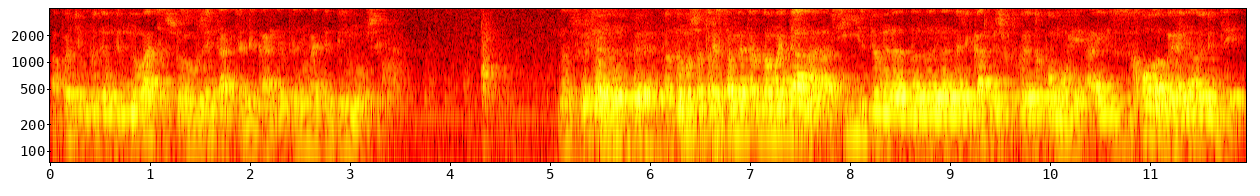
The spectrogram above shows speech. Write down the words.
А потім будемо відмиватися, що вже і так ця лікарня, розумієте, більнувши. На всю сторону. Тому що 300 метрів до Майдану, а всі їздили на, на, на, на лікарню швидкої допомоги, а із хола виганяли людей,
